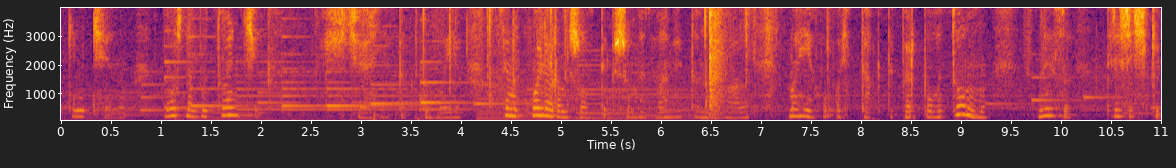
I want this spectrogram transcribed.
Таким чином. Можна бутончик ще, я так думаю, цим кольором жовтим, що ми з вами тонували. Ми його ось так тепер по готовому знизу трішечки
